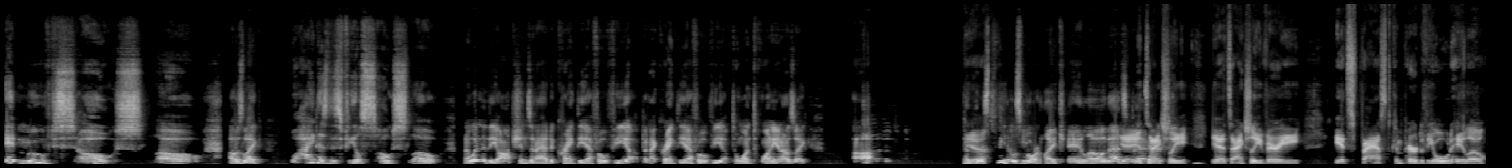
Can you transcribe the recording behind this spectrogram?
It moved so slow. I was like, why does this feel so slow? And I went into the options and I had to crank the FOV up, and I cranked the FOV up to 120, and I was like, ah. Yeah. This feels more like Halo. That's yeah, it's actually yeah, it's actually very it's fast compared to the old Halo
